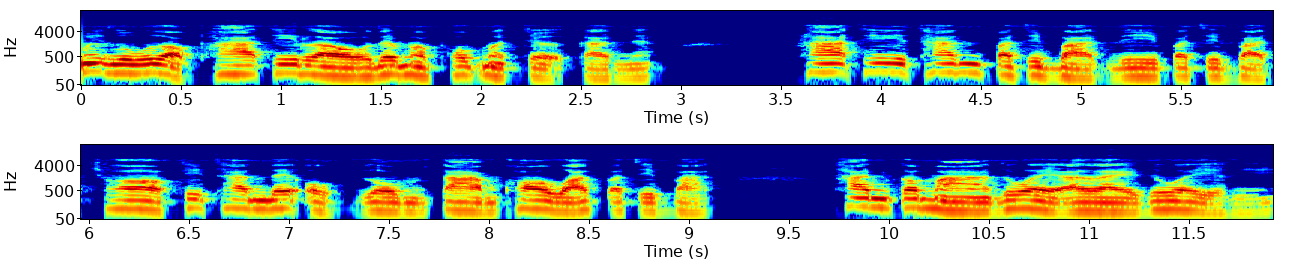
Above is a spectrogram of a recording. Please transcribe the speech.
ไม่รู้หรอกพระที่เราได้มาพบมาเจอกันเนี่ยพระที่ท่านปฏิบัติดีปฏิบัติชอบที่ท่านได้อบรมตามข้อวัดปฏิบัติ ท่านก็มาด้วยอะไรด้วยอย่างนี้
